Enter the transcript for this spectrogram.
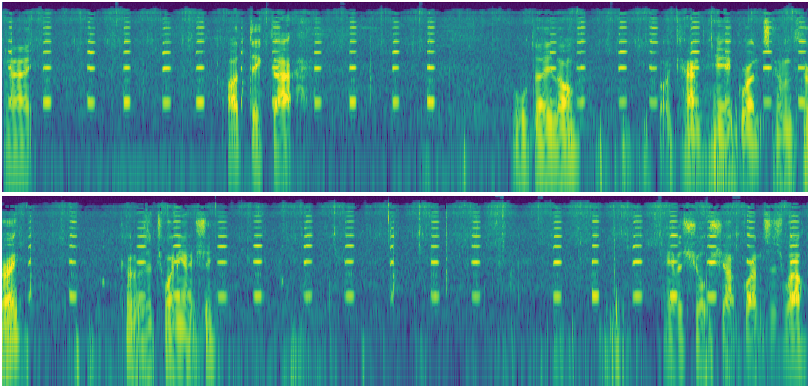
right. I'd dig that all day long, but I can hear grunts coming through. Coming up as a 20 actually. Hear the short, sharp grunts as well.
